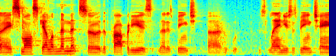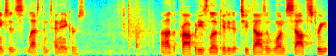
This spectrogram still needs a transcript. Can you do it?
a small-scale amendment, so the property is, that is being, uh, whose land use is being changed is less than 10 acres. Uh, The property is located at 2001 South Street,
